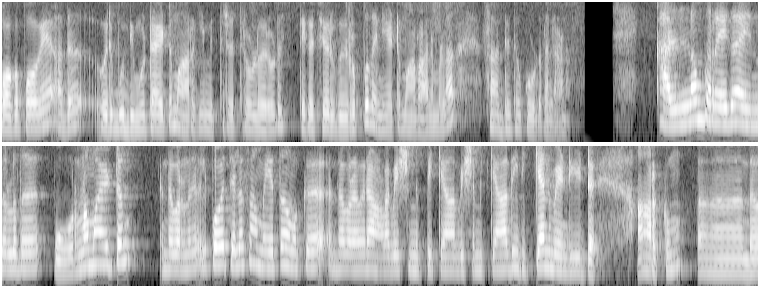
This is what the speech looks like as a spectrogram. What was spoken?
പോകെ പോകെ അത് ഒരു ബുദ്ധിമുട്ടായിട്ട് മാറുകയും ഇത്തരത്തിലുള്ളവരോട് തികച്ച ഒരു വെറുപ്പ് തന്നെയായിട്ട് മാറാനുമുള്ള സാധ്യത കൂടുതലാണ്. കള്ളം പറയുക എന്നുള്ളത് പൂർണമായിട്ടും എന്താ പറയുന്നത് ഇപ്പോൾ ചില സമയത്ത് നമുക്ക് എന്താ പറയുക ഒരാളെ വിഷമിപ്പിക്കാ വിഷമിക്കാതിരിക്കാൻ വേണ്ടിയിട്ട് ആർക്കും എന്താ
